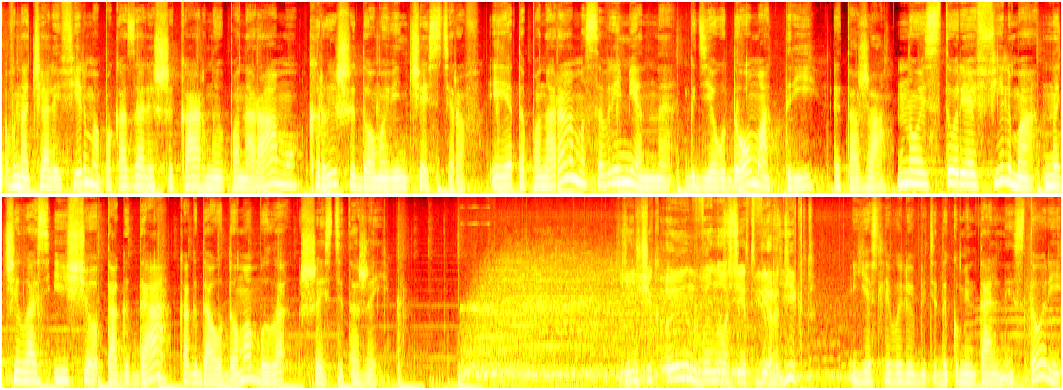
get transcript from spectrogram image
В начале фильма показали шикарную панораму крыши дома Винчестеров. И эта панорама современная, где у дома три этажа. Но история фильма началась еще тогда, когда у дома было шесть этажей. Кинчик Ин выносит вердикт. Если вы любите документальные истории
